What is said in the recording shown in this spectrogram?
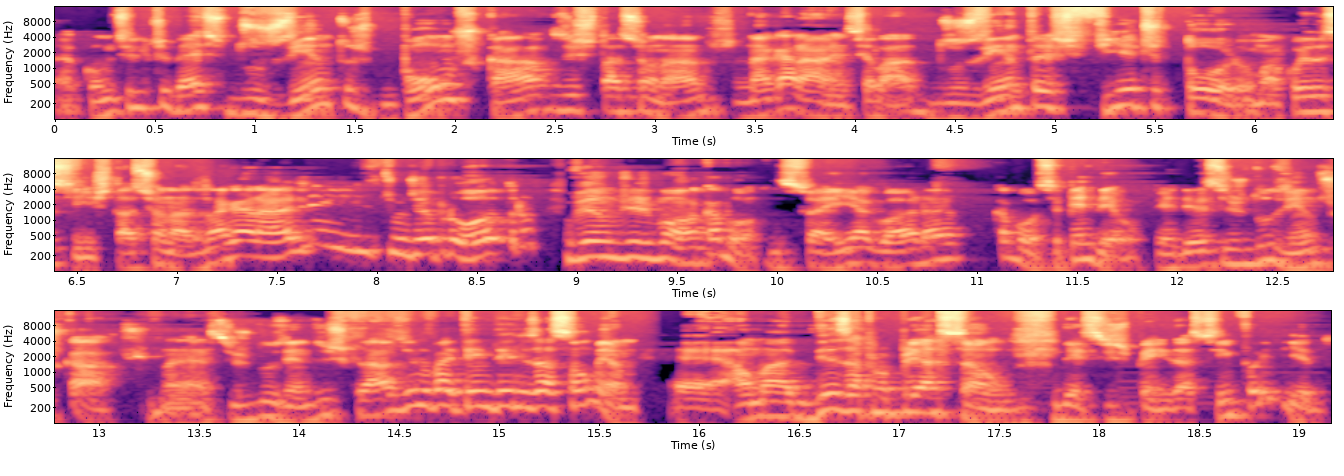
É como se ele tivesse 200 bons carros estacionados na garagem, sei lá, 200 Fiat Toro, uma coisa assim, estacionados na garagem e de um dia para o outro o governo diz, bom, acabou, isso aí agora acabou, você perdeu, perdeu esses 200 carros, né, esses 200 escravos e não vai ter indenização mesmo. É, há uma desapropriação desses bens, assim foi lido.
